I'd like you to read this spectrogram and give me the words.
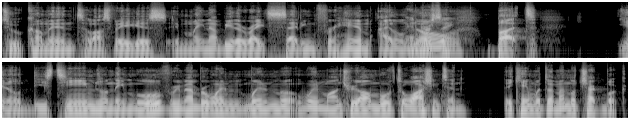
to come in to Las Vegas. It might not be the right setting for him. I don't know, but you know these teams when they move. Remember when when when Montreal moved to Washington, they came with a Mendel checkbook.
